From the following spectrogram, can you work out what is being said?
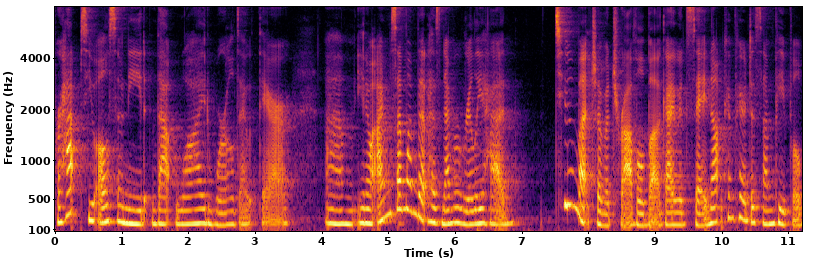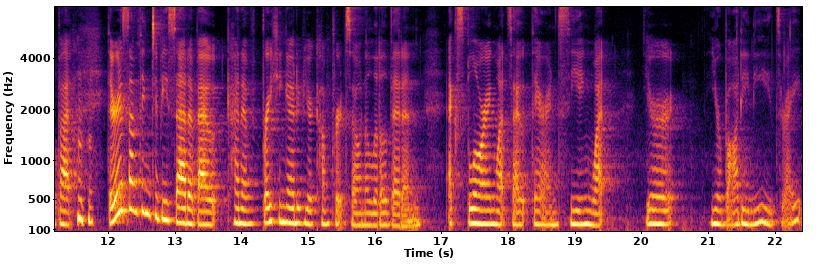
perhaps you also need that wide world out there. Um, you know, I'm someone that has never really had too much of a travel bug, I would say, not compared to some people, but there is something to be said about kind of breaking out of your comfort zone a little bit and exploring what's out there and seeing what your your body needs, right?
